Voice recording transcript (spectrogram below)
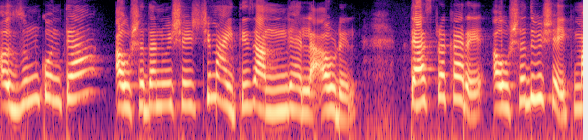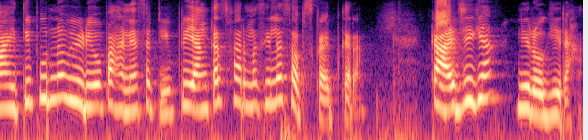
अजून कोणत्या औषधांविषयीची माहिती जाणून घ्यायला आवडेल. त्याचप्रकारे औषधविषयक माहितीपूर्ण व्हिडिओ पाहण्यासाठी प्रियांकाच फार्मसीला सबस्क्राईब करा. काळजी घ्या निरोगी राहा.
